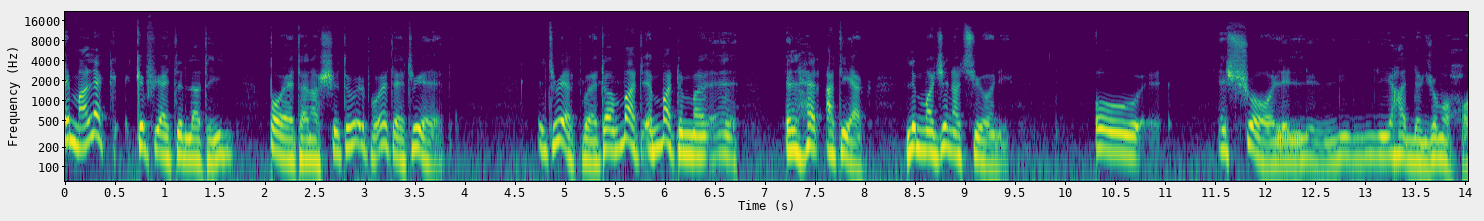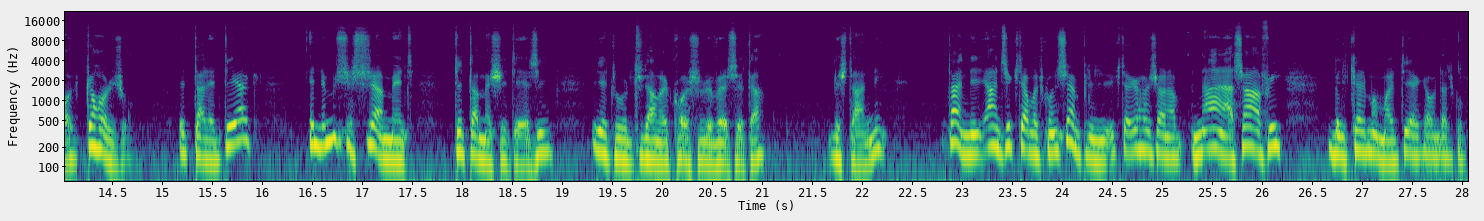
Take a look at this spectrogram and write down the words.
Imma għalhekk, kif jgħid il-Latin, poeta nascitur, il-poeta jitwieled. Jitwieled poeta, u mbagħad, imbagħad imma l-ħerqa tiegħek, l-immaġinazzjoni u x-xogħol li jħaddem ġo moħħok toħorġu. It-talent tiegħek, inti mhux neċessarjament trid tagħmel xi teżi, jew trid tagħmel kors fl-università. biex tanni. Tanni, anzi iktar ma tkun sempli, iktar joħroġ għana nana safi bil-kelma Maltija għandha tkun.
